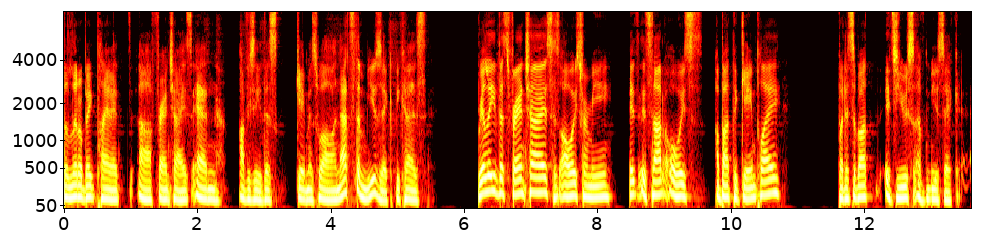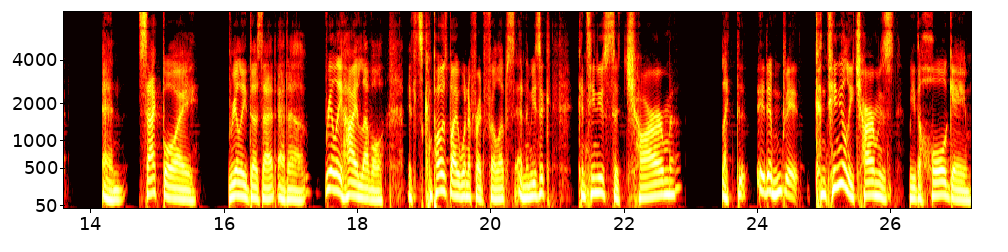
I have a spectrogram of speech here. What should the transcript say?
the Little Big Planet uh, franchise, and obviously this game as well, and that's the music. Because really, this franchise has always, for me, it, it's not always about the gameplay, but it's about its use of music. And Sackboy really does that at a really high level. It's composed by Winifred Phillips, and the music continues to charm, like the, it, it continually charms me the whole game.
